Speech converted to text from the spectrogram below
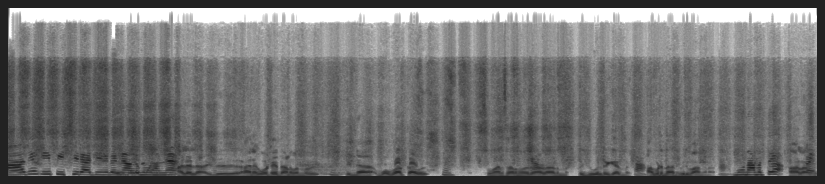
ആദ്യം ഈ പി സി രാജീവിൽ തന്നെ അത് മുന്നേ അല്ലല്ല ഇത് ആന കോട്ടയത്താണ് വന്നത് പിന്നെ വവ്വാക്കാവ്. സുമാൻ സാർ എന്ന ഒരാളാണ് ഒരു ജുവലറിക്കാരന് അവിടുന്നാണ് ഇവർ വാങ്ങണത്. മൂന്നാമത്തെ ആളാണ്.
